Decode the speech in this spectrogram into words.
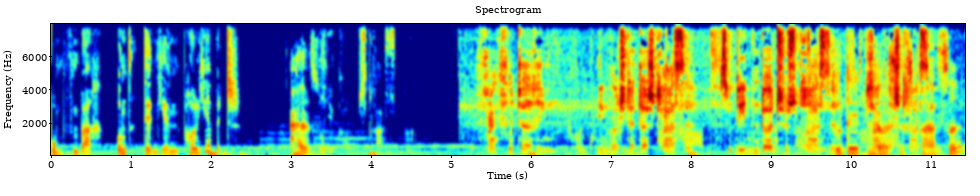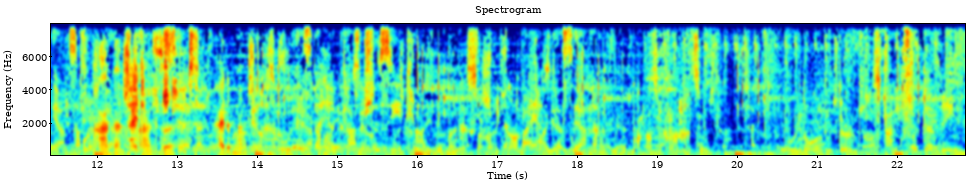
Umpfenbach und Denjen Pauljewitsch. Also. Hier kommen Straßennamen. Frankfurter Ring, Ingolstädter Straße, Sudetendeutsche Straße, Sudetendeutsche Straße, Prager Straße, US-amerikanische Siedlung, Frankfurter Ring,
